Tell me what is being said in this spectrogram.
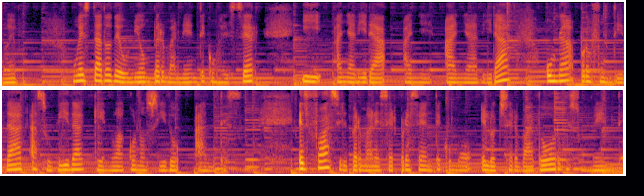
nuevo, un estado de unión permanente con el ser y añadirá, añadirá una profundidad a su vida que no ha conocido antes. Es fácil permanecer presente como el observador de su mente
